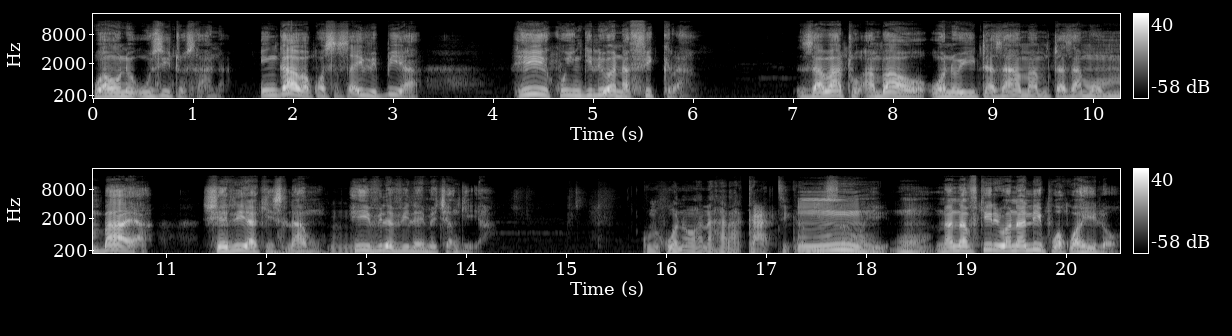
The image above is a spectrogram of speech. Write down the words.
waone uzito sana. Ingawa kwa sasa hivi pia hii kuingiliwa na fikra za watu ambao wanaoitazama mtazamo mbaya sheria ya kiislamu hii vile vile imechangia. Kumekuwa na wanaharakati kabisa mm, hii. mm. na nafikiri wanalipwa kwa hilo.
